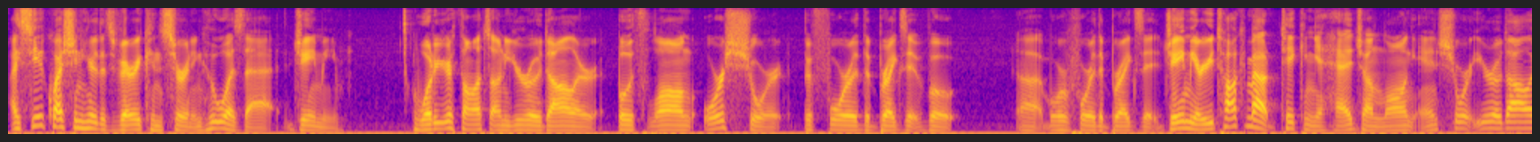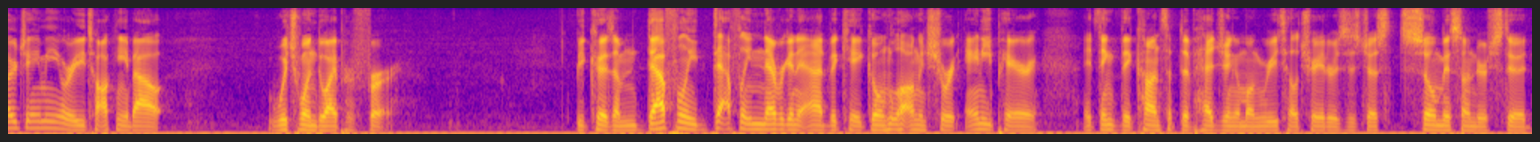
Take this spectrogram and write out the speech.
I see a question here that's very concerning. Who was that? Jamie. What are your thoughts on euro dollar, both long or short, before the Brexit vote? Uh, or before the Brexit. Jamie, are you talking about taking a hedge on long and short euro dollar, Jamie, or are you talking about which one do I prefer? Because I'm definitely, definitely never going to advocate going long and short any pair I think the concept of hedging among retail traders is just so misunderstood.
